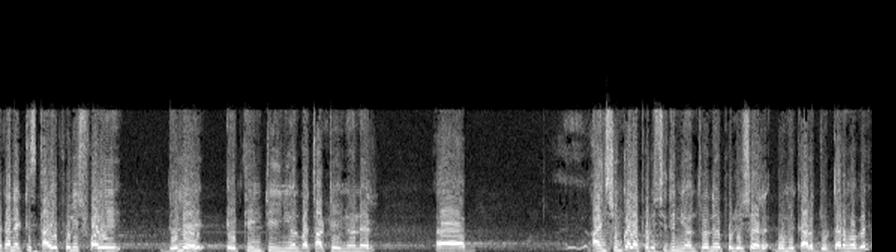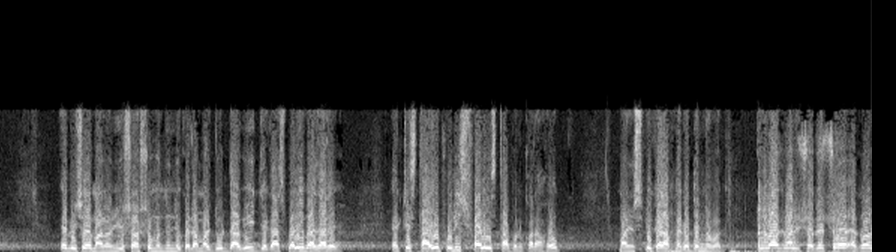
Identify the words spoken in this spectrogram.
এখানে একটি স্থায়ী পুলিশ ফাঁড়ি দিলে এই তিনটি ইউনিয়ন বা চারটি ইউনিয়নের আইন শৃঙ্খলা পরিস্থিতি নিয়ন্ত্রণে পুলিশের ভূমিকা আরও জোরদার হবে। এ বিষয়ে মাননীয় স্বরাষ্ট্রমন্ত্রীর নিকট আমার জোর দাবি যে গাছবাড়ি বাজারে একটি স্থায়ী পুলিশ ফাঁড়ি স্থাপন করা হোক। মাননীয় স্পিকার, আপনাকে ধন্যবাদ। ধন্যবাদ মানে সদস্য। এখন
